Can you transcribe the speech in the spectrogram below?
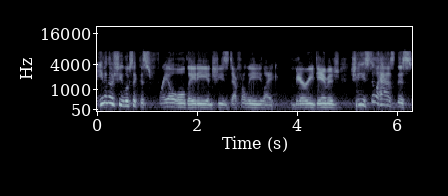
even though she looks like this frail old lady and she's definitely like very damaged, she still has this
